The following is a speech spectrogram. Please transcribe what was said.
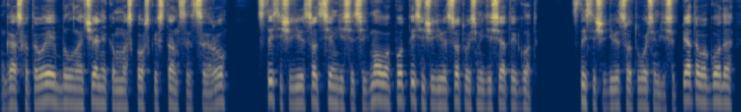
Газ Хатуэй был начальником московской станции ЦРУ с 1977 по 1980 год. С 1985 года –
